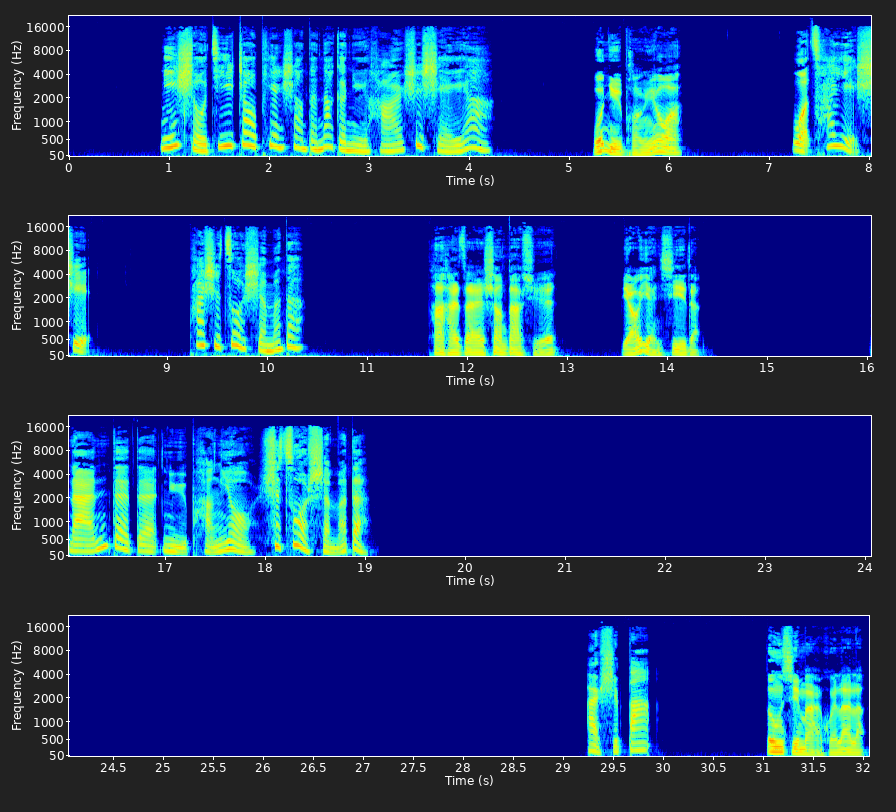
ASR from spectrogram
你手机照片上的那个女孩是谁呀、我女朋友啊，我猜也是。她是做什么的？她还在上大学，表演系的。男的的女朋友是做什么的？二十八，东西买回来了，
